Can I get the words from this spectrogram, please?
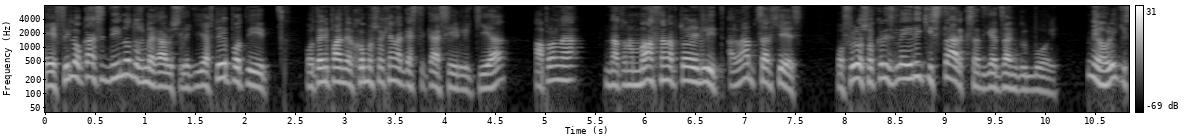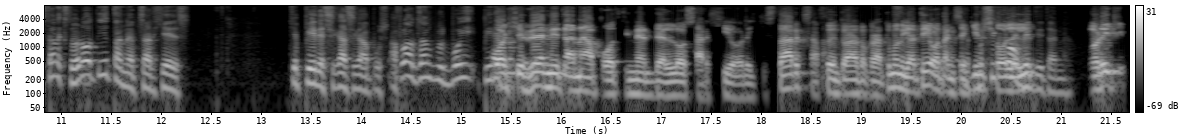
Ε, φίλο Κάσιντι είναι όντως μεγάλος ηλικία; Γι' αυτό είπα ότι όταν είπα ανερχόμενο, όχι αναγκαστικά σε ηλικία, απλά να, να τον μάθουν από το Elite, αλλά από τις αρχές. Ο φίλος ο Κρι λέει Ricky Starks αντί για Jungle Boy. Ναι, ο Ricky Starks θεωρώ ότι ήταν από τις αρχές. Και πήρε σιγά σιγά πούς. Απλά ο Jungle Boy πήρε. Όχι, δεν ήταν από την εντελώς αρχή ο Ρίκη Στάρξ. Αυτό είναι το ένα το κρατούμενο. Γιατί όταν ξεκίνησε το Εποχή COVID Elite, ήταν. ο Ρίκη,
